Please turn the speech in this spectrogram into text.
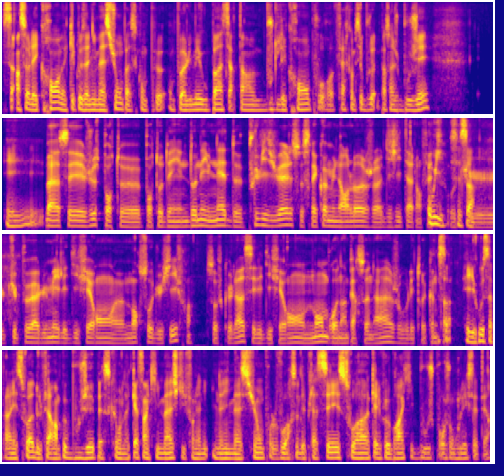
c'est un seul écran avec quelques animations parce qu'on peut, on peut allumer ou pas certains bouts de l'écran pour faire comme si le personnage bougeait. Bah, c'est juste pour te, pour te donner une aide plus visuelle, ce serait comme une horloge digitale en fait. Oui, c'est ça. Tu peux allumer les différents euh, morceaux du chiffre, sauf que là, c'est les différents membres d'un personnage ou les trucs comme ça. Et du coup, ça permet soit de le faire un peu bouger parce qu'on a 4-5 images qui font une animation pour le voir se déplacer, soit quelques bras qui bougent pour jongler, etc.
